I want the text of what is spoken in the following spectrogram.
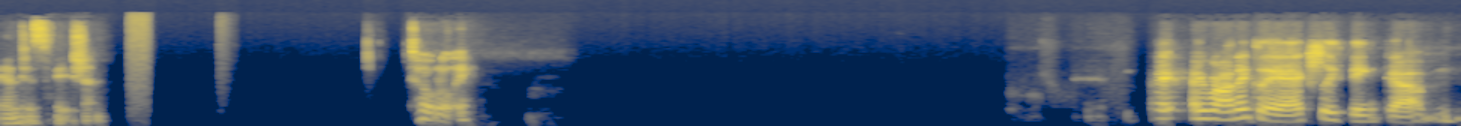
anticipation. Totally. I, ironically i actually think um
